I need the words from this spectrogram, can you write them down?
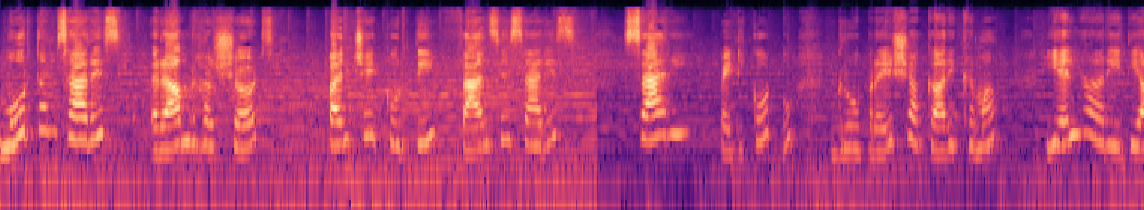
ಮೂರ್ತಮ್ ಸ್ಯಾರೀಸ್ ರಾಮ್ರಹರ್ ಶರ್ಟ್ಸ್ ಪಂಚೆ ಕುರ್ತಿ ಫ್ಯಾನ್ಸಿ ಸ್ಯಾರೀಸ್ ಸ್ಯಾರಿ ಪೆಟಿಕೋಟ್ ಗೃಹಪ್ರವೇಶ ಕಾರ್ಯಕ್ರಮ ಎಲ್ಲ ರೀತಿಯ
